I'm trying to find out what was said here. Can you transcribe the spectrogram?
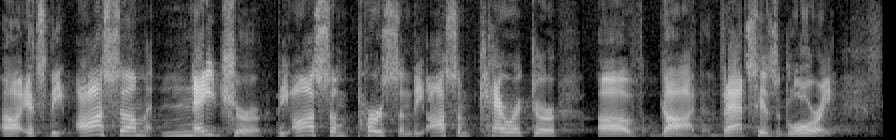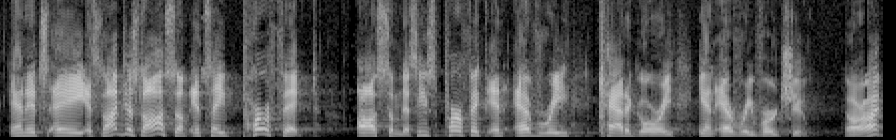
Uh, it's the awesome nature, the awesome person, the awesome character of God. That's his glory. And it's a it's not just awesome, it's a perfect awesomeness. He's perfect in every category, in every virtue. All right?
